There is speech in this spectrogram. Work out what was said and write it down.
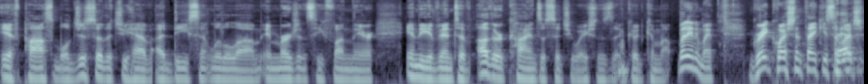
if possible, just so that you have a decent little um, emergency fund there in the event of other kinds of situations that could come up. But anyway, great question. Thank you so much.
